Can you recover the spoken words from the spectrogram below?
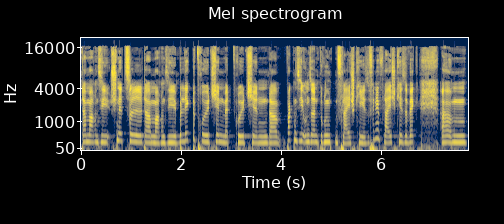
Da machen sie Schnitzel, da machen sie belegte Brötchen, Mettbrötchen, da backen sie unseren berühmten Fleischkäse, für den Fleischkäse weg, ähm,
